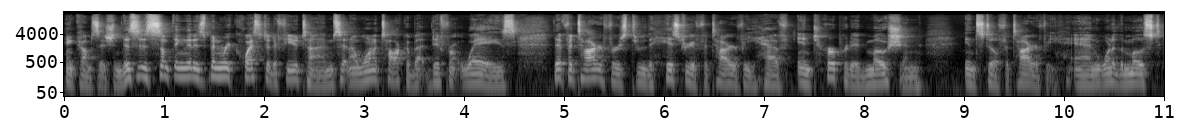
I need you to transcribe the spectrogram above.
in composition. This is something that has been requested a few times, and I want to talk about different ways that photographers through the history of photography have interpreted motion in still photography. And one of the most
